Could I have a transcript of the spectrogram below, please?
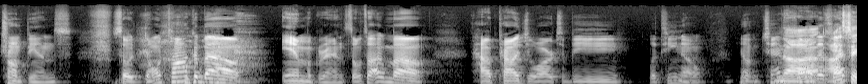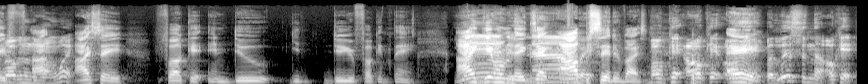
Trumpians. So don't talk about immigrants. Don't talk about how proud you are to be Latino. You know, chances Nah, are that's I say rubbing them the I, wrong way. I say fuck it and do you do your fucking thing. I give them the exact nah, wait. opposite advice. Okay, okay, okay. Hey. But listen though. Okay,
